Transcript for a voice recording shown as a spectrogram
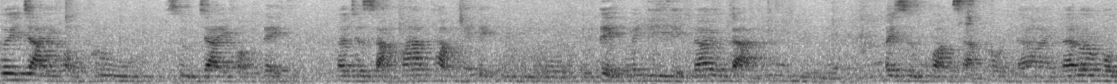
ด้วยใจของครูสู่ใจของเด็ก เราจะสามารถทำให้เด็กดีหรือเด็กไม่ดีเด็กได้โอกาสที่มีอยู่ไปสู่ความสากลได้ และระบบ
